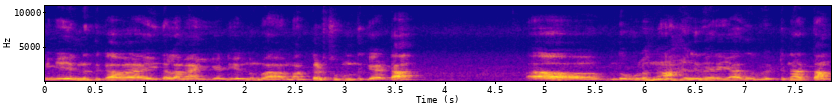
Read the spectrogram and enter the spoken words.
நீங்கள் என்னத்துக்காக இதெல்லாம் வாங்கி கேட்டீங்கன்னு மக்கள் சூழ்ந்து கேட்டால் இந்த ஊரில் நாலு பேரையாவது வெட்டினா தான்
